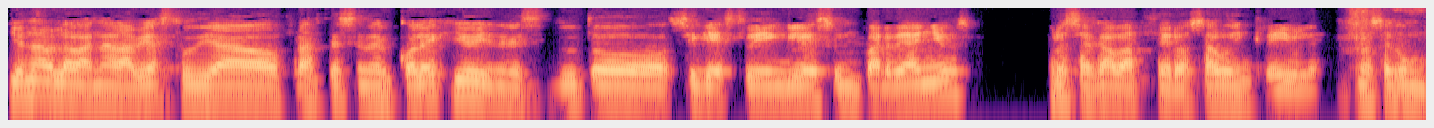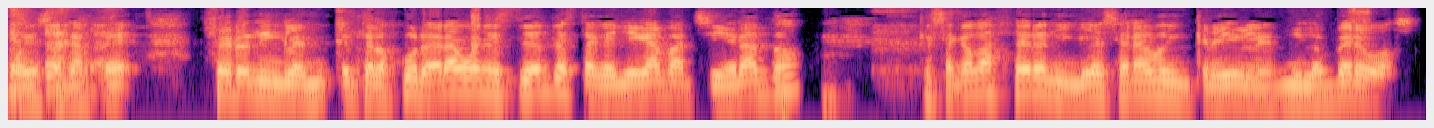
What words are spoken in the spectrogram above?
Yo no hablaba nada, había estudiado francés en el colegio y en el instituto sí que estudié inglés un par de años, pero sacaba ceros, algo increíble. No sé cómo podía sacar cero en inglés. Te lo juro, era buen estudiante hasta que llegué al bachillerato, que sacaba cero en inglés, era algo increíble, ni los verbos.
